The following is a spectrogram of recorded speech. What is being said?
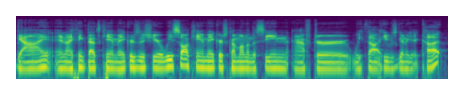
guy, and I think that's Cam Akers this year. We saw Cam Akers come on the scene after we thought he was going to get cut.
